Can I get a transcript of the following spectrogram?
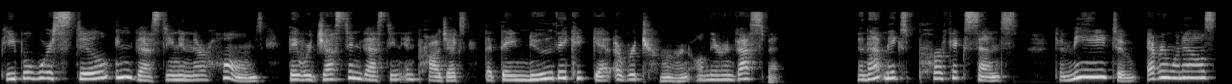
People were still investing in their homes. They were just investing in projects that they knew they could get a return on their investment. And that makes perfect sense to me, to everyone else.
